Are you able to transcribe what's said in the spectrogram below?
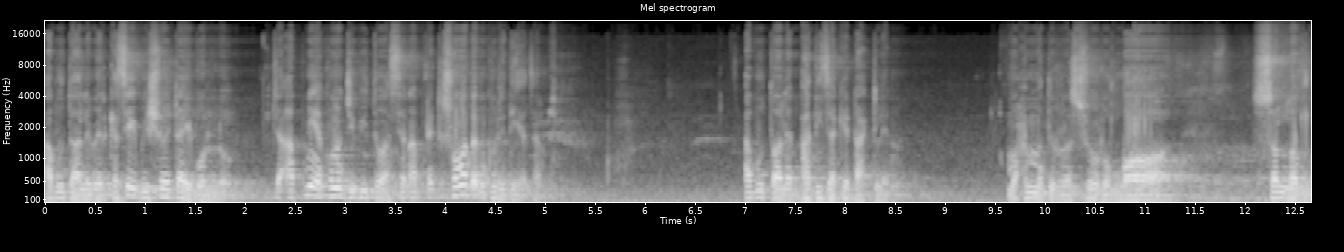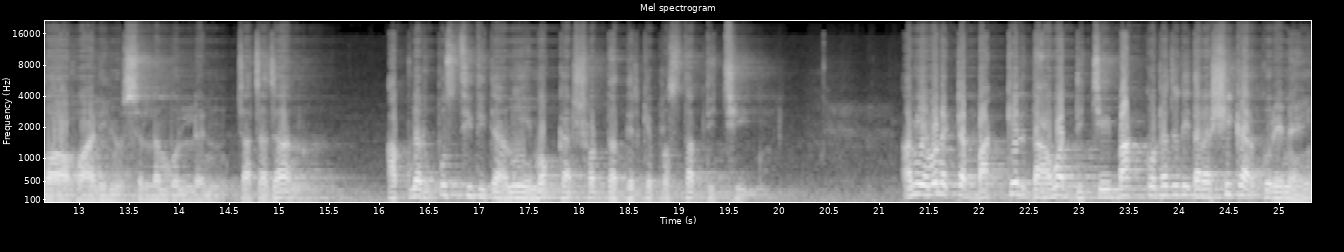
আবু তালেবের কাছে এই বিষয়টাই বলল যে, আপনি এখনও জীবিত আছেন, আপনি একটা সমাধান করে দিয়ে যান। আবু তালেব ভাতিজাকে ডাকলেন, মোহাম্মদুর রসুল্লাহ সাল্লাহ আলী সাল্লাম বললেন, চাচা যান, আপনার উপস্থিতিতে আমি এই মক্কার সর্দারদেরকে প্রস্তাব দিচ্ছি। আমি এমন একটা বাক্যের দাওয়াত দিচ্ছি, এই বাক্যটা যদি তারা স্বীকার করে নেয়,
